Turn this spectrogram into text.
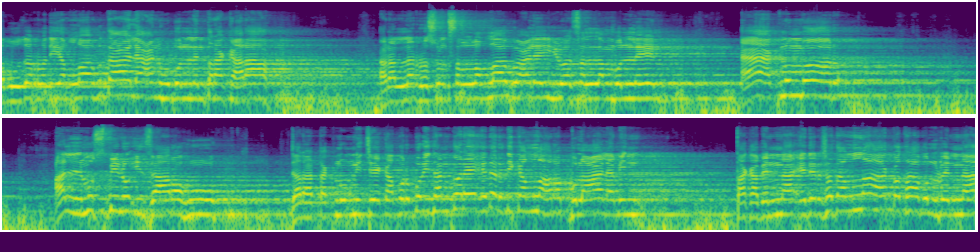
আবু যর রাদিয়াল্লাহু তাআলা আনহু বললেন তারা কারা আর আল্লাহর রসুল ওয়াসাল্লাম বললেন, এক নম্বর, আল মুসবিলু ইজারাহু, যারা টাকনুর নিচে কাপড় পরিধান করে, এদের দিকে আল্লাহ রাব্বুল আলামিন তাকাবেন না, এদের সাথে আল্লাহ কথা বলবেন না।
